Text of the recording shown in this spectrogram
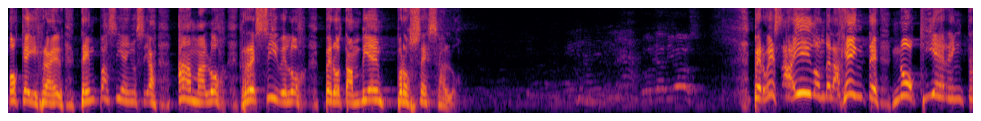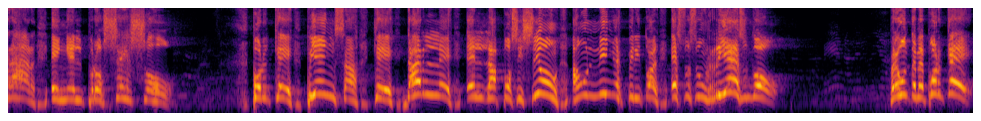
Ok, Israel, ten paciencia, ámalo, recíbelo, pero también procésalo. Pero es ahí donde la gente no quiere entrar en el proceso. Porque piensa que darle la posición a un niño espiritual, eso es un riesgo. Pregúnteme, ¿por qué?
